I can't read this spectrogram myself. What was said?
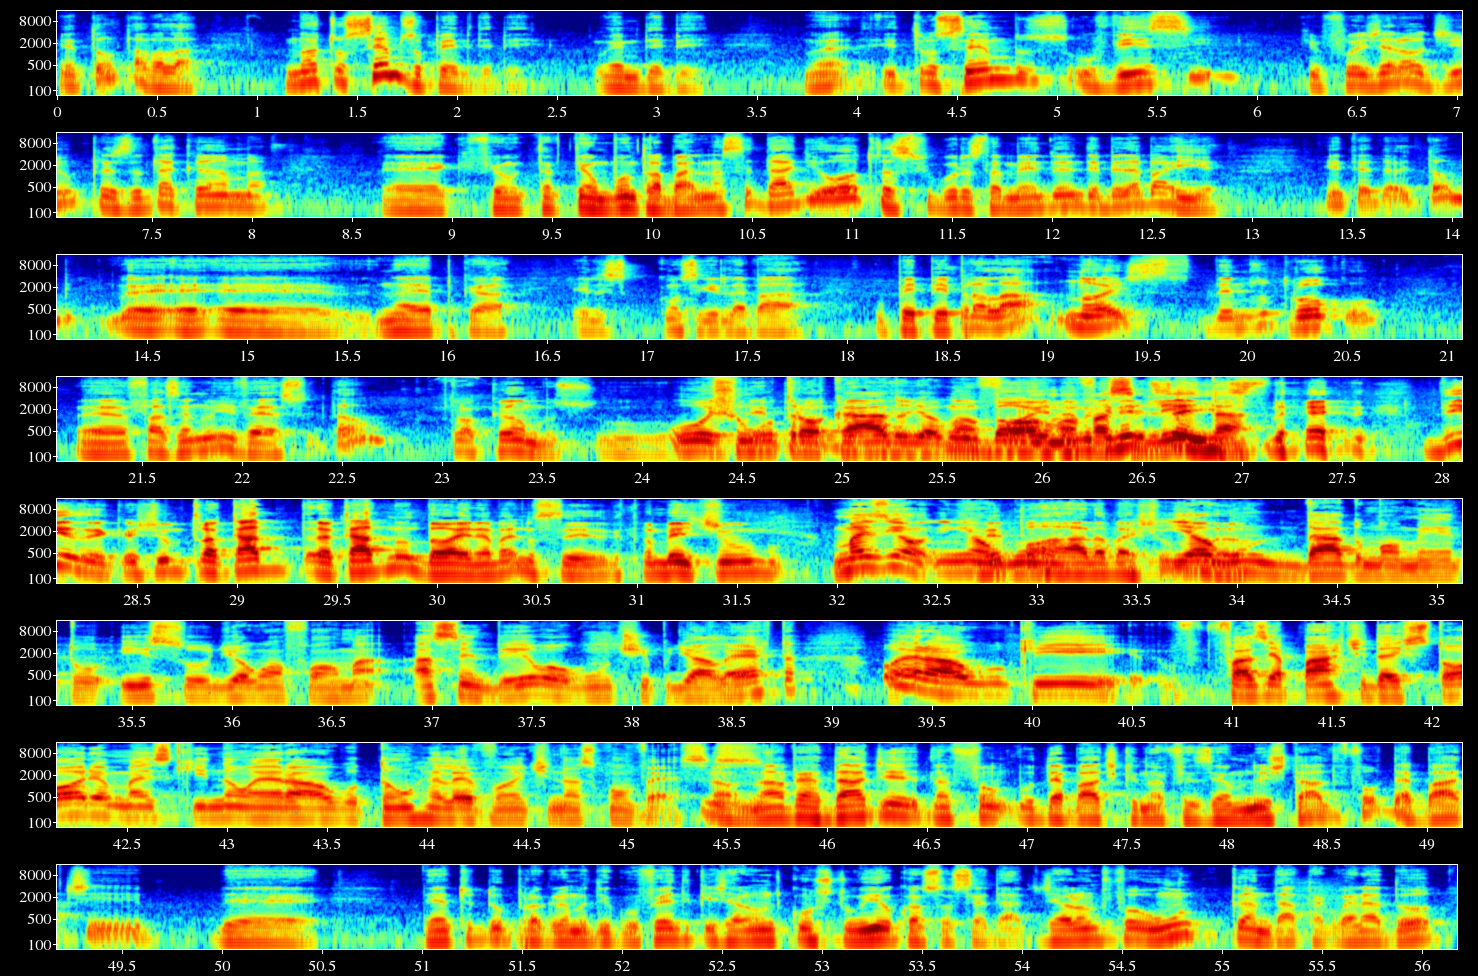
Então estava lá. Nós trouxemos o PMDB, o MDB, né? e trouxemos o vice, que foi Geraldinho, presidente da Câmara, é, que um, tem um bom trabalho na cidade, e outras figuras também do MDB da Bahia. Entendeu? Então, é, é, é na época, eles conseguiram levar o PP para lá, nós demos o troco é, fazendo o inverso. Então, trocamos o. O chumbo trocado de alguma dói, forma né? facilita. Isso, né? Dizem que o chumbo trocado, trocado não dói, né? Mas não sei, também chumbo. Mas em, em algum, porrada, mas chumbo em algum dado momento, isso de alguma forma acendeu algum tipo de alerta? Ou era algo que fazia parte da história, mas que não era algo tão relevante nas conversas? Não, na verdade, o debate que nós fizemos no Estado foi o debate. É, dentro do programa de governo que Geraldo construiu com a sociedade. Geraldo foi o único candidato a governador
